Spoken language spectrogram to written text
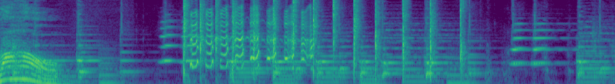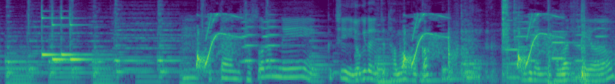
와우. 일단 다 썰었네. 그치? 여기다 이제 담아볼까? 여기다 이제 담아주세요.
